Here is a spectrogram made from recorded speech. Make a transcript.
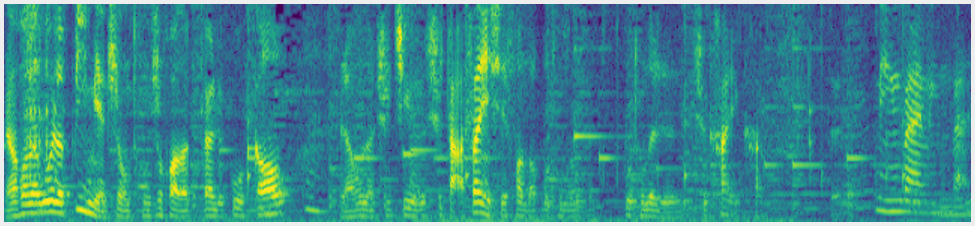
然后呢，为了避免这种同质化的概率过高，嗯，然后呢，去进入去打散一些，放到不同的不同的人去看一看。对，明白明白。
